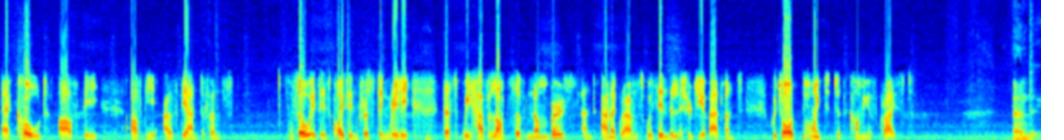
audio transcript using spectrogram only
uh, code of the of the of the antiphons. So it's it's quite interesting, really, that we have lots of numbers and anagrams within the liturgy of Advent, which all point to the coming of Christ. And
